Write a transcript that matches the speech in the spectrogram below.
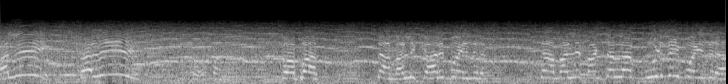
మళ్ళీ మళ్ళీ గోపాల్ గోపాల్ నా మళ్ళీ కాలిపోయిందిరా నా మళ్ళీ మంటల్లో బూడిదైపోయిందిరా.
